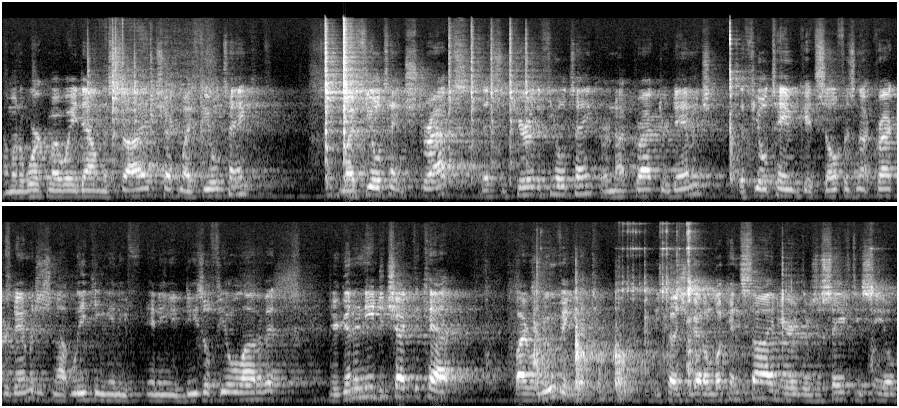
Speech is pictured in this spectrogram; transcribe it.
I'm going to work my way down the side, check my fuel tank. My fuel tank straps that secure the fuel tank are not cracked or damaged. The fuel tank itself is not cracked or damaged. It's not leaking any, any diesel fuel out of it. You're going to need to check the cap by removing it because you've got to look inside here. There's a safety seal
